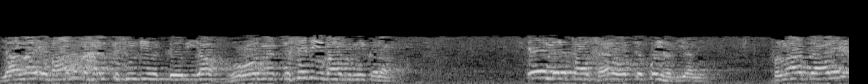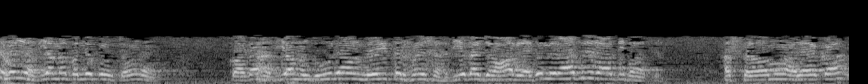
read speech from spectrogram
یا میں عبادت ہر قسم کی تیری ہو میں کسی بھی عبادت نہیں کرا اے میرے پاس ہے ہوتے کوئی ہدیہ نہیں۔ فرمایا پیارے یہ ہدیہ میں بندے کو چاہنا ہے ہدیہ منظور ہے اور میری طرف اس ہدیے کا جواب لے دو، میرا آج رات کی بات ہے. السلام علیکم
